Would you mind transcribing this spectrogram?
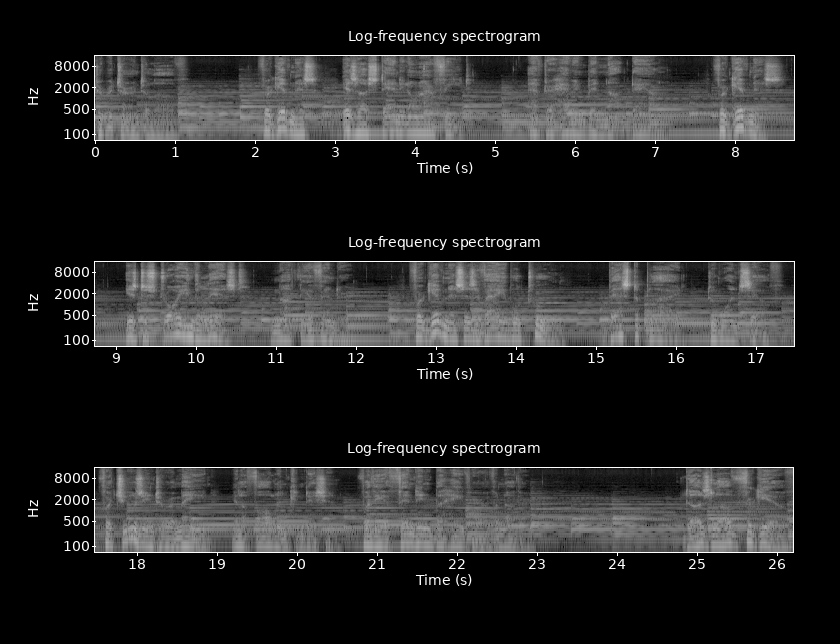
to return to love. Forgiveness is us standing on our feet after having been knocked down. Forgiveness is destroying the list, not the offender. Forgiveness is a valuable tool best applied to oneself for choosing to remain in a fallen condition for the offending behavior of another. Does love forgive?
